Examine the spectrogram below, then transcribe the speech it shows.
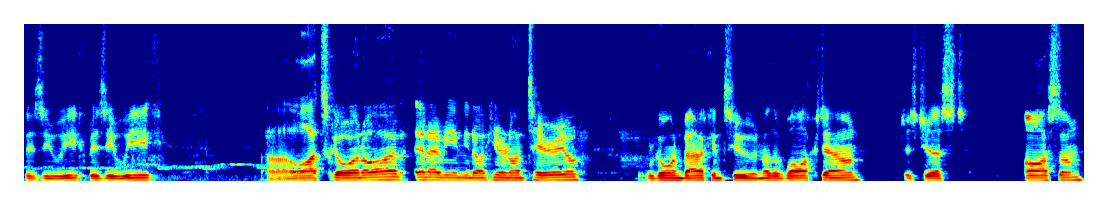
busy week, busy week. Uh, lots going on. And I mean, you know, here in Ontario, we're going back into another lockdown, which is just awesome.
